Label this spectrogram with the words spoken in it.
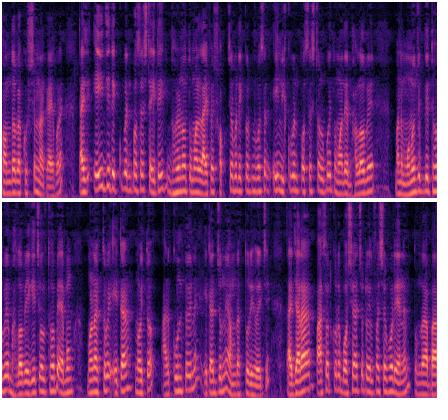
সন্দেহ বা কোশ্চেন না আগে পড়ে তাই এই যে রিক্রুটমেন্ট প্রসেসটা এটাই ধরে নাও তোমার লাইফের সবচেয়ে বড় রিক্রুটমেন্ট প্রসেস এই রিক্রুটমেন্ট প্রসেসটার উপরেই তোমাদের ভালোভাবে মানে মনোযোগ দিতে হবে, ভালোভাবে এগিয়ে চলতে হবে এবং মনে রাখতে হবে এটা নয়তো আর কোনটাই নেই এটার জন্যই আমরা তৈরি হয়েছি। তাই যারা পাস আউট করে বসে আছো টুয়েলভ পাসের পরে এনএম, তোমরা বা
